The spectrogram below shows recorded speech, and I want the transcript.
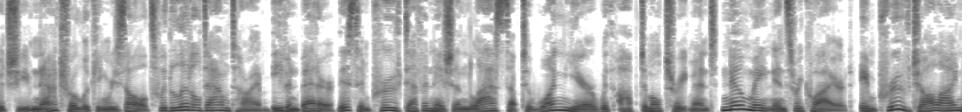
achieve natural looking results treatment no maintenance required لائن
